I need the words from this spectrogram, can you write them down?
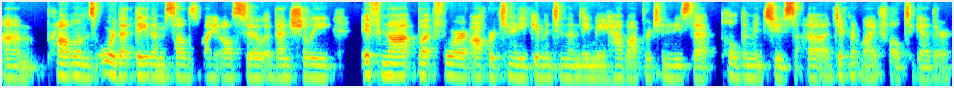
um, problems or that they themselves might also eventually if not but for opportunity given to them they may have opportunities that pull them into a different life altogether.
